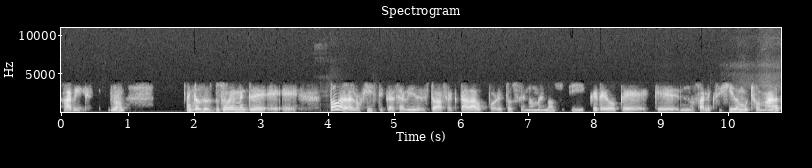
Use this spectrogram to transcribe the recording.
hábiles, ¿no? Entonces, pues obviamente eh, eh, toda la logística se ha visto afectada por estos fenómenos y creo que, nos han exigido mucho más,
